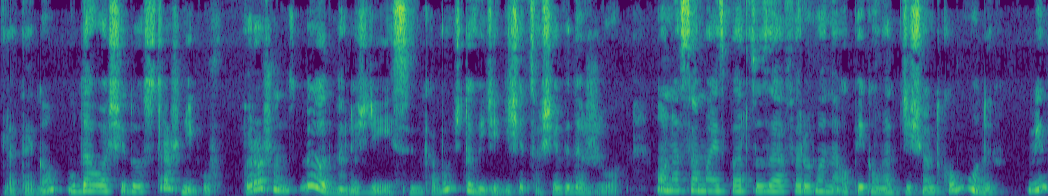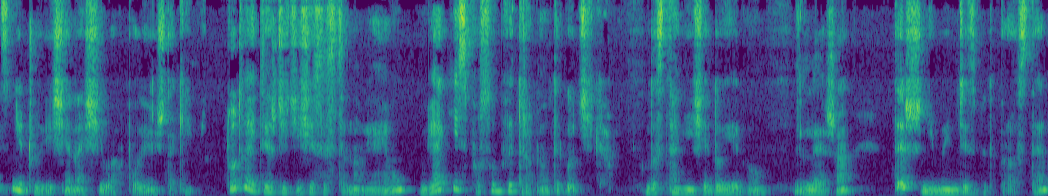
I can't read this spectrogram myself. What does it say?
Dlatego udała się do strażników, prosząc, by odnaleźli jej synka, bądź dowiedzieli się, co się wydarzyło. Ona sama jest bardzo zaaferowana opieką nad dziesiątką młodych, więc nie czuje się na siłach podjąć takiej. Tutaj też dzieci się zastanawiają, w jaki sposób wytropią tego dzika. Dostanie się do jego leża też nie będzie zbyt proste.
